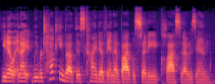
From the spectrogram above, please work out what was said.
you know, and I we were talking about this kind of in a Bible study class that I was in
